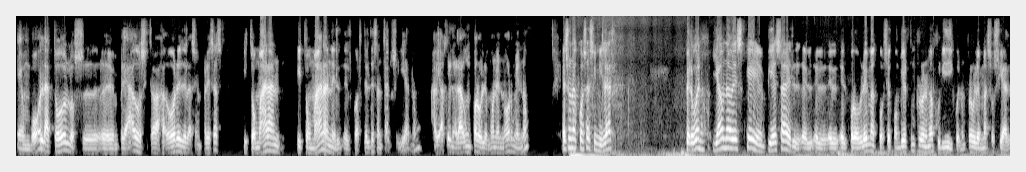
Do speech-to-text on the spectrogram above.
en bola todos los eh, empleados y trabajadores de las empresas y tomaran y tomaran el, cuartel de Santa Lucía, ¿no? Había generado un problemón enorme, ¿no? Es una cosa similar. Pero bueno, ya una vez que empieza el, problema, se convierte en un problema jurídico, en un problema social,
